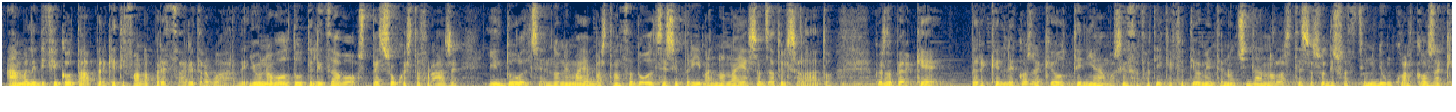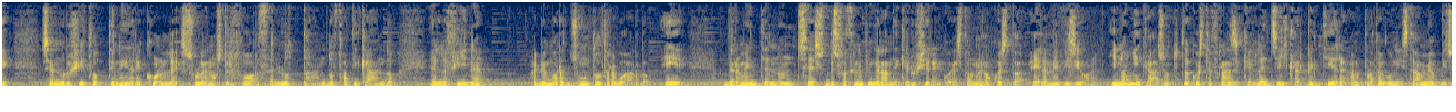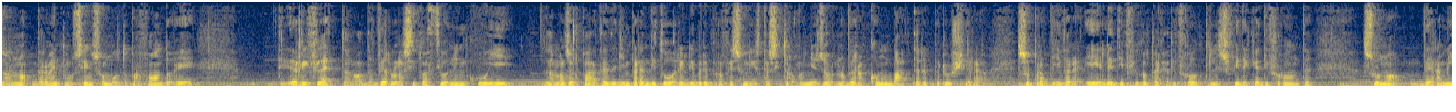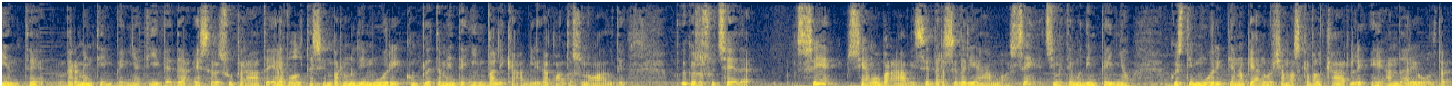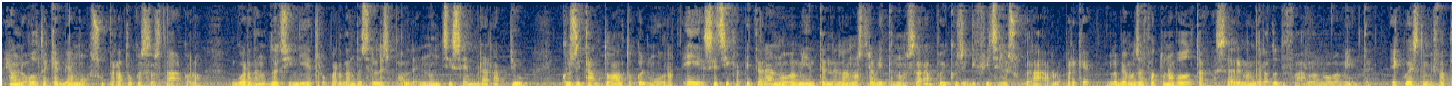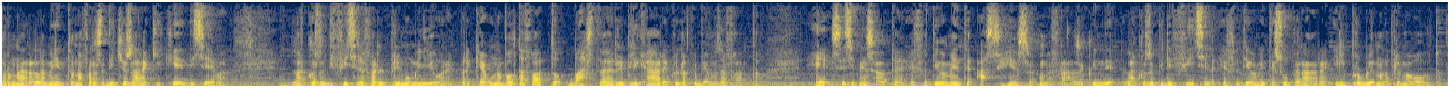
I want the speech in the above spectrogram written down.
Ama le difficoltà perché ti fanno apprezzare i traguardi. Io una volta utilizzavo spesso questa frase, il dolce non è mai abbastanza dolce se prima non hai assaggiato il salato. Questo perché, perché le cose che otteniamo senza fatica effettivamente non ci danno la stessa soddisfazione di un qualcosa che siamo riusciti a ottenere con le sole nostre forze, lottando, faticando e alla fine abbiamo raggiunto il traguardo e veramente non c'è soddisfazione più grande che riuscire in questo, almeno questa è la mia visione. In ogni caso, tutte queste frasi che legge il carpentiere al protagonista, a mio avviso, hanno veramente un senso molto profondo e riflettono davvero la situazione in cui la maggior parte degli imprenditori liberi professionisti si trova ogni giorno, ovvero a combattere per riuscire a sopravvivere e le difficoltà che ha di fronte, le sfide che ha di fronte sono veramente, veramente impegnative da essere superate e a volte sembrano dei muri completamente invalicabili da quanto sono alti. Poi cosa succede? Se siamo bravi, se perseveriamo, se ci mettiamo d'impegno, questi muri piano piano riusciamo a scavalcarli e andare oltre. E una volta che abbiamo superato questo ostacolo, guardandoci indietro, guardandoci alle spalle, non ci sembrerà più così tanto alto quel muro. E se ci capiterà nuovamente nella nostra vita, non sarà poi così difficile superarlo, perché l'abbiamo già fatto una volta, saremo in grado di farlo nuovamente. E questo mi fa tornare alla mente una frase di Kiyosaki che diceva la cosa difficile è fare il primo milione, perché una volta fatto basta replicare quello che abbiamo già fatto. E se ci pensate, effettivamente ha senso come frase, quindi la cosa più difficile è effettivamente superare il problema la prima volta.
